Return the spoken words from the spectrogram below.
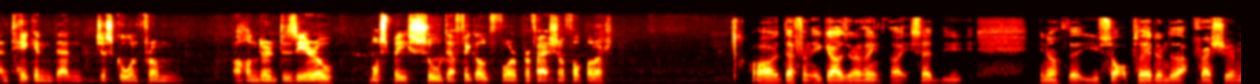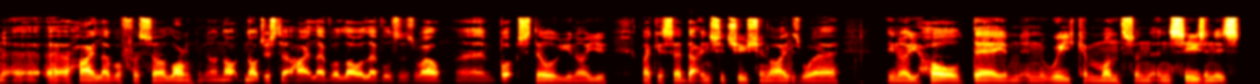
and taking then just going from hundred to zero must be so difficult for professional footballers. Oh, definitely, guys, and I think, like you said, you, you know that you've sort of played under that pressure and at a high level for so long. You know, not not just at high level, lower levels as well. Um, but still, you know, you like I said, that institutionalized where you know your whole day and, and week and months and, and season is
